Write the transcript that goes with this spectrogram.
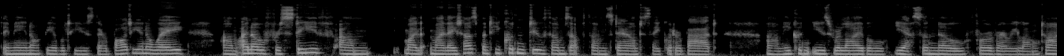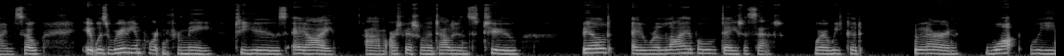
They may not be able to use their body in a way. Um, I know for Steve, um, my my late husband, he couldn't do thumbs up, thumbs down to say good or bad. Um, he couldn't use reliable yes and no for a very long time. So it was really important for me to use AI, um, artificial intelligence, to build a reliable data set where we could learn what we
